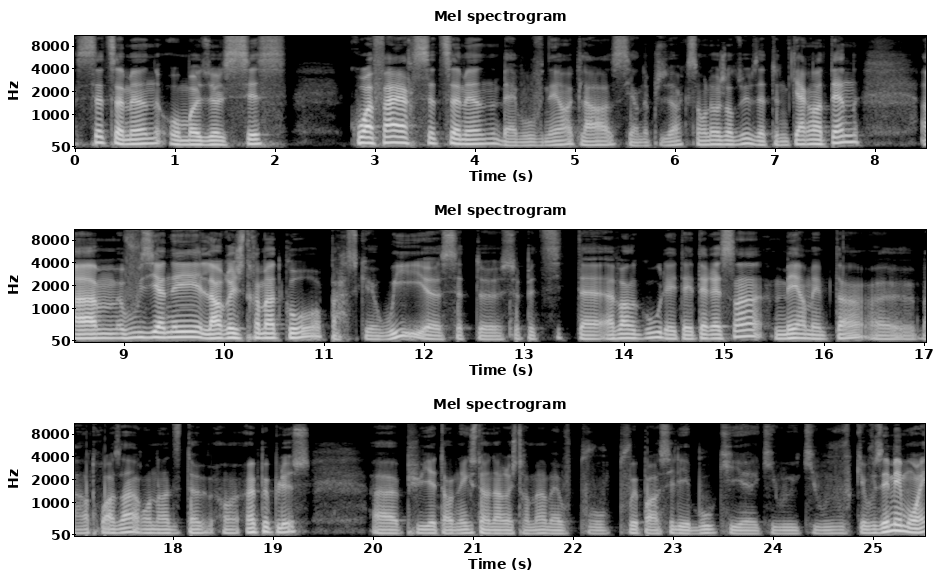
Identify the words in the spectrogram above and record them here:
cette semaine au module 6. Quoi faire cette semaine? Ben, vous venez en classe. Il y en a plusieurs qui sont là aujourd'hui. Vous êtes une quarantaine. Euh, vous visionnez l'enregistrement de cours parce que oui, euh, cette, ce petit avant-goût est intéressant, mais en même temps, ben, en trois heures, on en dit un peu plus. Euh, puis, étant donné que c'est un enregistrement, ben, vous, pouvez passer les bouts qui, euh, que vous aimez moins.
